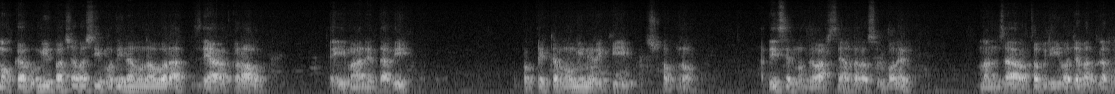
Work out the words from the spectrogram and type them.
মক্কা ভূমির পাশাপাশি মদিনা মোনাওয়ারা জিয়ারত করাও এই ইমানের দাবি। প্রত্যেকটা মমিনের একটি স্বপ্ন। হাদিসের মধ্যে আসছে, আল্লাহ রসুল বলেন মানজার অতবরি ওয়াজাবাত লাহু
